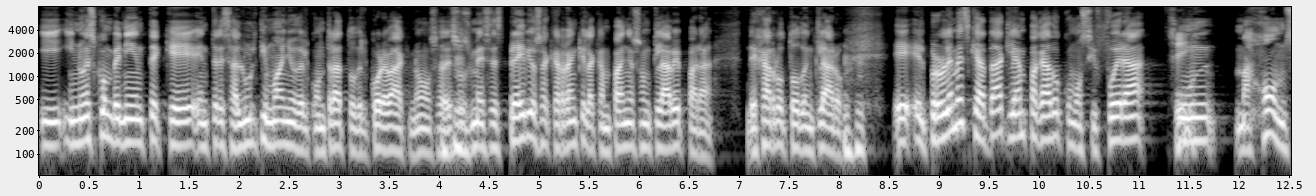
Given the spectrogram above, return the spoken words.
y, no es conveniente que entres al último año del contrato del coreback, ¿no? O sea, esos meses previos a que arranque la campaña son clave para dejarlo todo en claro. Eh, el problema es que a Dak le han pagado como si fuera un Mahomes,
